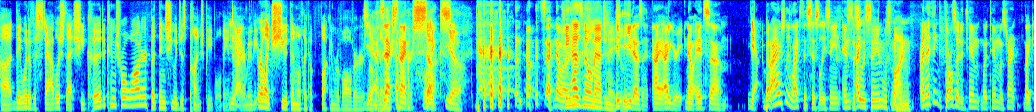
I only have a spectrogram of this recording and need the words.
uh, they would have established that she could control water, but then she would just punch people the Yeah. entire movie, or like shoot them with like a fucking revolver or something. yeah, Zack Snyder Like, sucks. yeah, no, it's, no, I he mean- has no He, imagination. he doesn't. I, I agree. No, it's um, yeah, but I actually liked the Sicily scene, and Sicily I, scene was fine. and I think also to Tim, what Tim was trying, like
